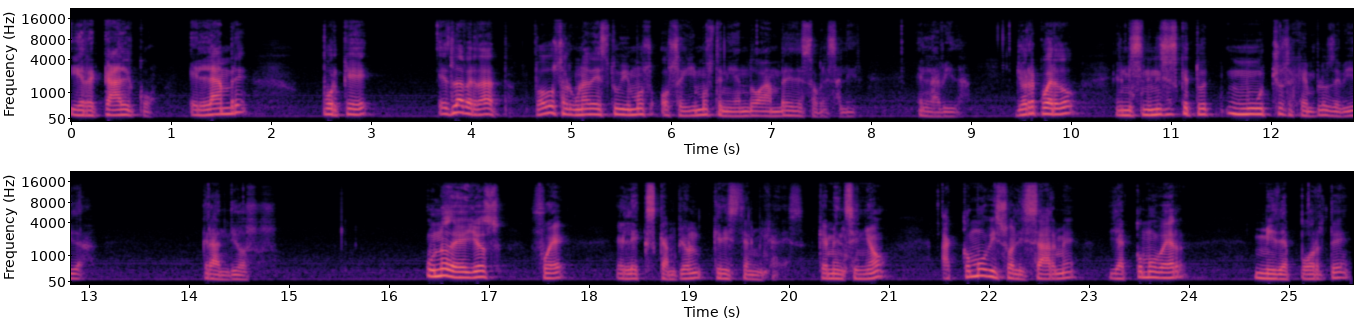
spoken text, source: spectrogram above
Y recalco, el hambre porque es la verdad. Todos alguna vez tuvimos o seguimos teniendo hambre de sobresalir en la vida. Yo recuerdo en mis inicios que tuve muchos ejemplos de vida grandiosos. Uno de ellos fue el ex campeón Cristian Mijares, que me enseñó a cómo visualizarme y a cómo ver mi deporte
